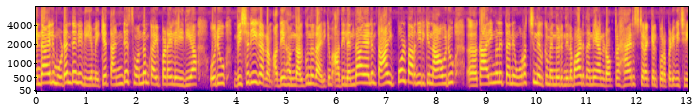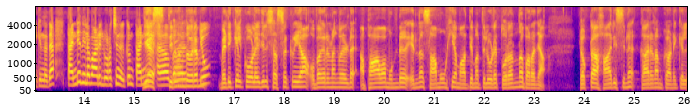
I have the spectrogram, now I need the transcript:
എന്തായാലും ഉടൻ തന്നെ ഡി എം എക്ക് തന്റെ സ്വന്തം കൈപ്പടയിൽ എഴുതിയ ഒരു വിശദീകരണം അദ്ദേഹം നൽകുന്നതായിരിക്കും. അതിലെന്തായാലും താൻ ഇപ്പോൾ പറഞ്ഞിരിക്കുന്ന ആ ഒരു കാര്യങ്ങളിൽ തന്നെ ഉറച്ചു നിൽക്കുമെന്നൊരു നിലപാട് തന്നെയാണ് ഡോക്ടർ ഹാരിസ് ചിറക്കൽ പുറപ്പെടുവിച്ചിരിക്കുന്നത്. തന്റെ നിലപാടിൽ ഉറച്ചു നിൽക്കും. തന്റെ തിരുവനന്തപുരം മെഡിക്കൽ കോളേജിൽ ശസ്ത്രക്രിയ ഉപകരണങ്ങളുടെ അഭാവമുണ്ട് എന്ന് സാമൂഹ്യ മാധ്യമത്തിലൂടെ തുറന്നു പറഞ്ഞ ഡോക്ടർ ഹാരിസിന് കാരണം കാണിക്കൽ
